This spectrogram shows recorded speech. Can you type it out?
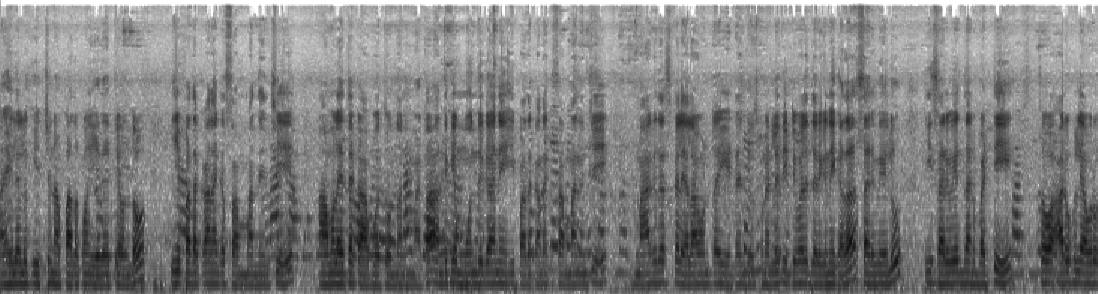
మహిళలకు ఇచ్చిన పథకం ఏదైతే ఉందో ఈ పథకానికి సంబంధించి అమలు అయితే కాబోతుందన్నమాట. అందుకే ముందుగానే ఈ పథకానికి సంబంధించి మార్గదర్శకాలు ఎలా ఉంటాయి ఏంటని చూసుకున్నట్లయితే ఇటీవల జరిగినాయి కదా సర్వేలు. ఈ సర్వే దాన్ని బట్టి సో అర్హులు ఎవరు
